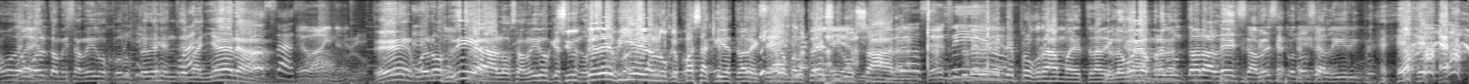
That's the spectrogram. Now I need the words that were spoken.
Estamos de Bueno. vuelta, mis amigos, con ustedes en De ¿Cuántas Mañana. cosas? Qué vaina, ¿eh? Eh, buenos días, los amigos que Si ustedes vieran lo que pasa aquí detrás de cámara, ustedes si gozaran. Ustedes ven este programa detrás de Yo le voy a cámara. preguntar a Alexa a ver si conoce a Lírico.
